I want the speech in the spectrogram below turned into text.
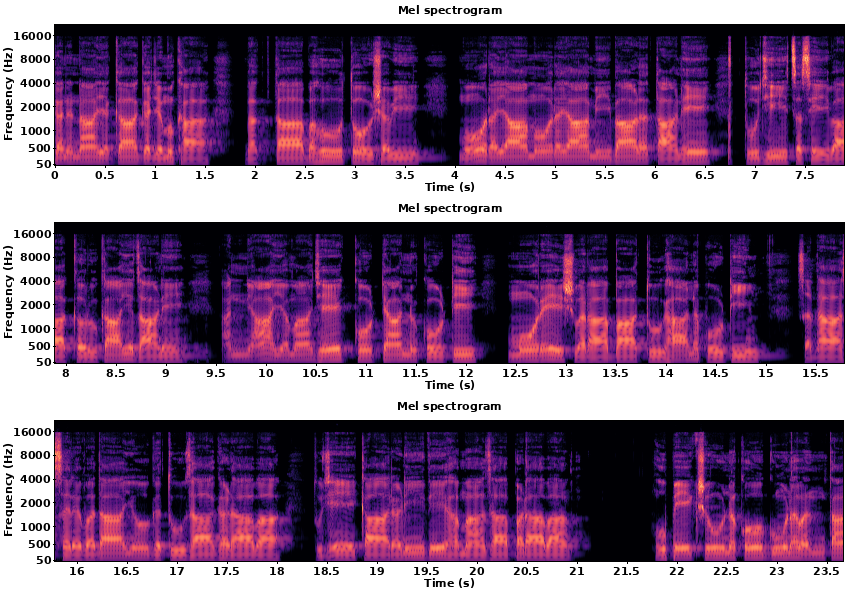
गणनायका गजमुखा भक्ता बहुतोषवी मोरया मोरया मी बाळताने तुझीच सेवा करू काय जाणे अन्याय माझे कोट्यानुकोटी मोरेश्वरा बा तू घाल पोटी सदा सर्वदा योग तुझा घडावा तुझे कारणी देह माझा पडावा उपेक्षू नको गुणवंता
